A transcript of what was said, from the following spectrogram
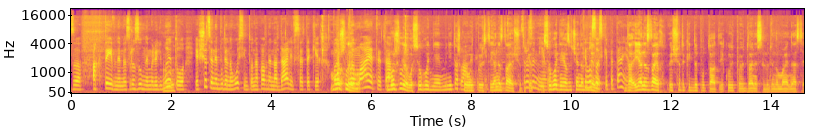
з активними, з розумними людьми, Мгм. то якщо це не буде на осінь, то напевне надалі все таки ви, Можливо. ви маєте так. Можливо, сьогодні мені тяжко Плани вам відповісти. такі. Я не Мгм. знаю, що таке. Сьогодні я звичайна людина. Філософське питання. Да, і я не знаю, що таке депутат, яку відповідальність ця людина має нести.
